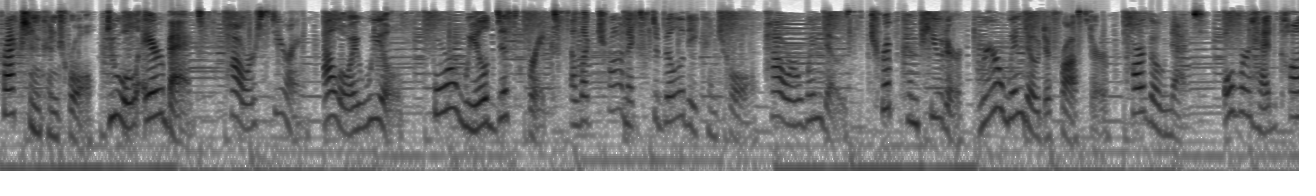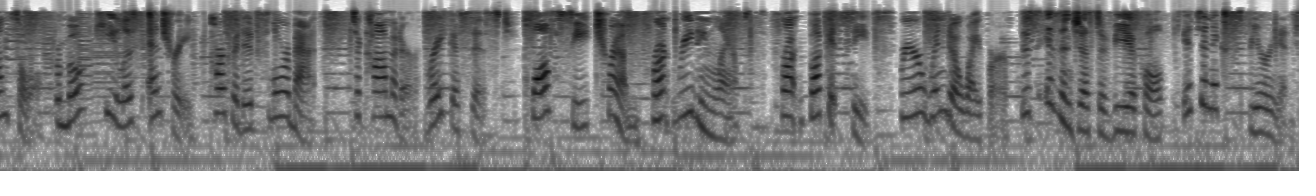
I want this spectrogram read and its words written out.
Traction control, dual airbags, power steering, alloy wheels, four-wheel disc brakes, electronic stability control, power windows, trip computer, rear window defroster, cargo net, overhead console, remote keyless entry, carpeted floor mats, tachometer, brake assist, cloth seat trim, front reading lamps, front bucket seats, rear window wiper. This isn't just a vehicle, it's an experience.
